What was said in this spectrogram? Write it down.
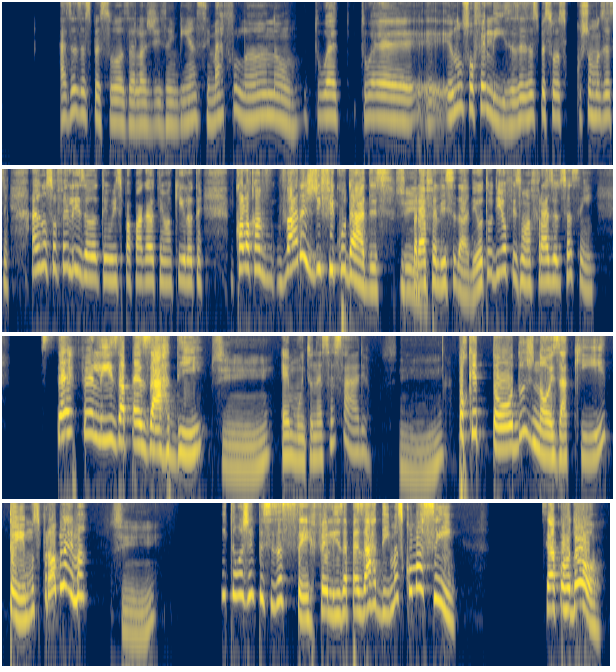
Às vezes as pessoas elas dizem bem assim, mas fulano, tu é, tu é, eu não sou feliz. Às vezes as pessoas costumam dizer assim, ah, eu não sou feliz, eu tenho isso para pagar, eu tenho aquilo, eu tenho. Coloca várias dificuldades para a felicidade. Outro dia eu fiz uma frase, eu disse assim: ser feliz apesar de Sim, é muito necessário, sim, porque todos nós aqui temos problema. sim. Então a gente precisa ser feliz apesar de. Mas como assim? Você acordou?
